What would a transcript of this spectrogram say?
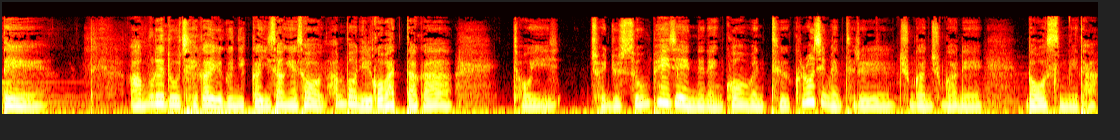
네. 아무래도 제가 읽으니까 이상해서 한번 읽어봤다가 저희 저희 뉴스 홈페이지에 있는 앵커 멘트, 클로징 멘트를 중간중간에 넣었습니다.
